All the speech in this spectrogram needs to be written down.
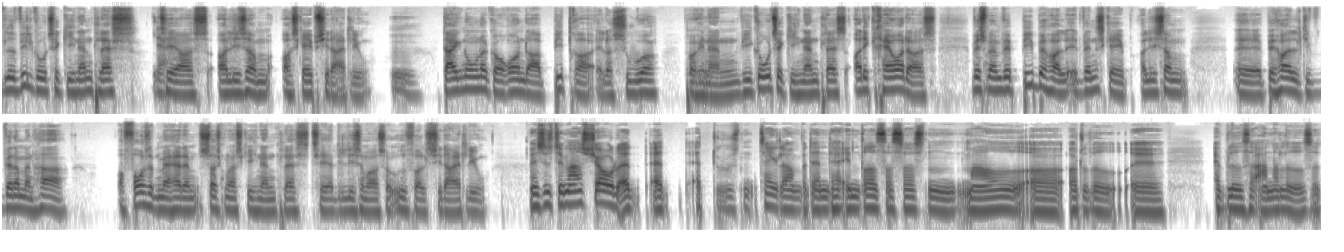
blevet vildt gode til at give hinanden plads ja. til os, og ligesom at skabe sit eget liv. Mm. Der er ikke nogen, der går rundt og er bitre eller sure på hinanden. Vi er gode til at give hinanden plads, og det kræver det også. Hvis man vil bibeholde et venskab, og ligesom øh, beholde de venner, man har, og fortsætte med at have dem, så skal man også give hinanden plads til at ligesom også at udfolde sit eget liv. Men jeg synes, det er meget sjovt, at, at, at du sådan taler om, hvordan det har ændret sig så sådan meget, og, og du ved, øh, er blevet så anderledes og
